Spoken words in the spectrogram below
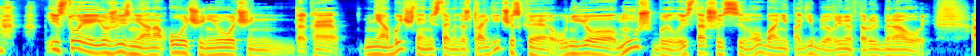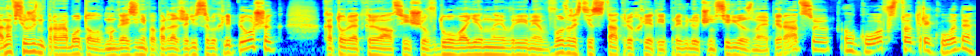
История ее жизни, она очень и очень такая необычная, местами даже трагическая. У нее муж был и старший сын, оба они погибли во время Второй мировой. Она всю жизнь проработала в магазине по продаже рисовых лепешек, который открывался еще в довоенное время. В возрасте 103 лет ей провели очень серьезную операцию. Ого, в 103 года?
